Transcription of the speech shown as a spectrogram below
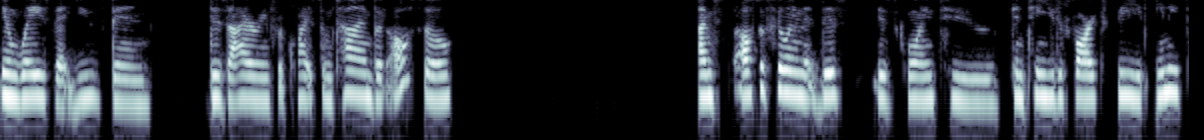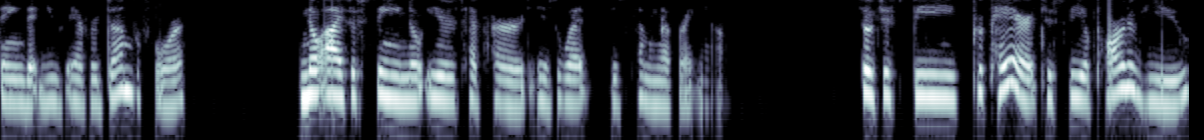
in ways that you've been desiring for quite some time but also I'm also feeling that this is going to continue to far exceed anything that you've ever done before. No eyes have seen, no ears have heard, is what is coming up right now. So just be prepared to see a part of you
